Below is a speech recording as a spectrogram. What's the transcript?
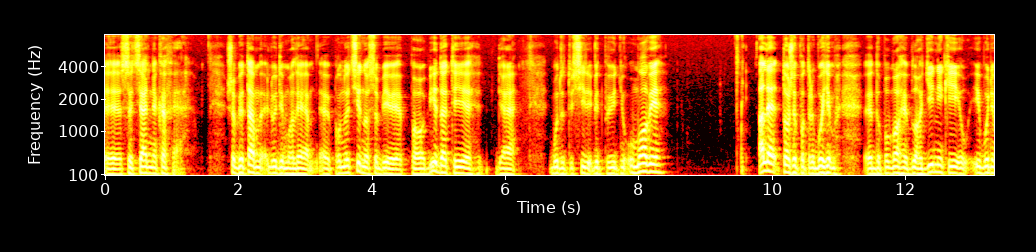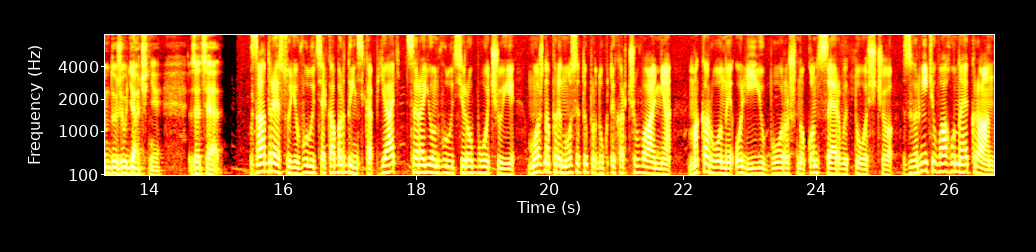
е, соціальне кафе, щоб там люди могли е, повноцінно собі пообідати, де будуть усі відповідні умови. Але теж потребуємо е, допомоги благодійників і будемо дуже вдячні за це. За адресою вулиця Кабардинська, 5, це район вулиці Робочої, можна приносити продукти харчування, макарони, олію, борошно, консерви тощо. Зверніть увагу на екран.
